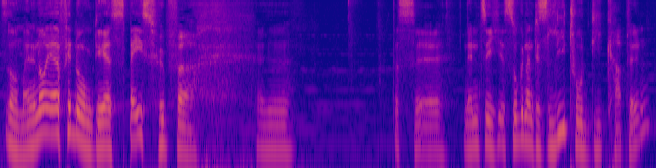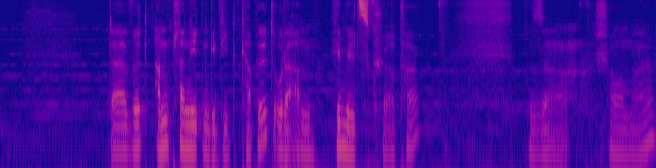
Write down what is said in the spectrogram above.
So, meine neue Erfindung, der Space-Hüpfer. Äh, das äh, nennt sich, ist sogenanntes Lito-Decoupeln. Da wird am Planeten gedecoupled oder am Himmelskörper. So, schauen wir mal.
